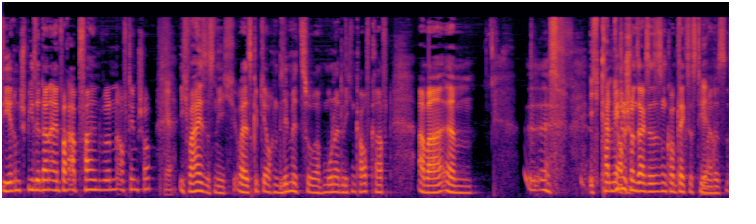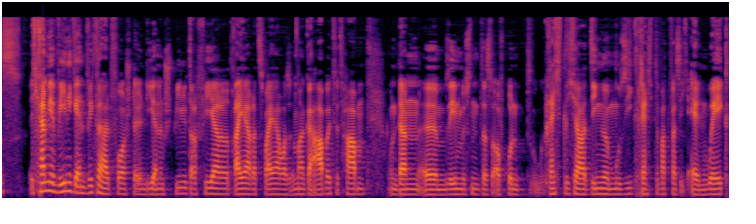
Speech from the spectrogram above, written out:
deren Spiele dann einfach abfallen würden auf dem Shop. Ja. Ich weiß es nicht, weil es gibt ja auch ein Limit zur monatlichen Kaufkraft. Aber ähm, äh, Ich kann wie mir du auch- schon sagst, das ist ein komplexes Thema. Ja. Das ist Ich kann mir wenige Entwickler halt vorstellen, die an einem Spiel drei, vier Jahre, drei Jahre, zwei Jahre, was immer gearbeitet haben und dann ähm, sehen müssen, dass aufgrund rechtlicher Dinge, Musikrechte, was weiß ich, Alan Wake,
